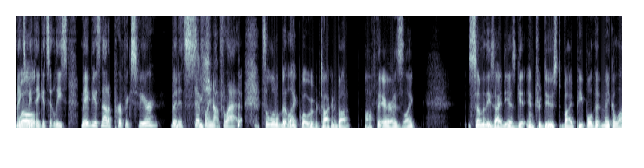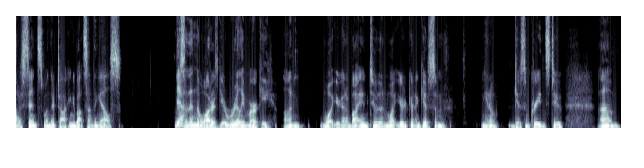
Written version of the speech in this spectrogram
makes me think it's at least, maybe it's not a perfect sphere, but it's, It's- definitely not flat. it's a little bit like what we were talking about off the air is like some of these ideas get introduced by people that make a lot of sense when they're talking about something else. Yeah. So then the waters get really murky on what you're going to buy into and what you're going to give some, you know, give some credence to. Um,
